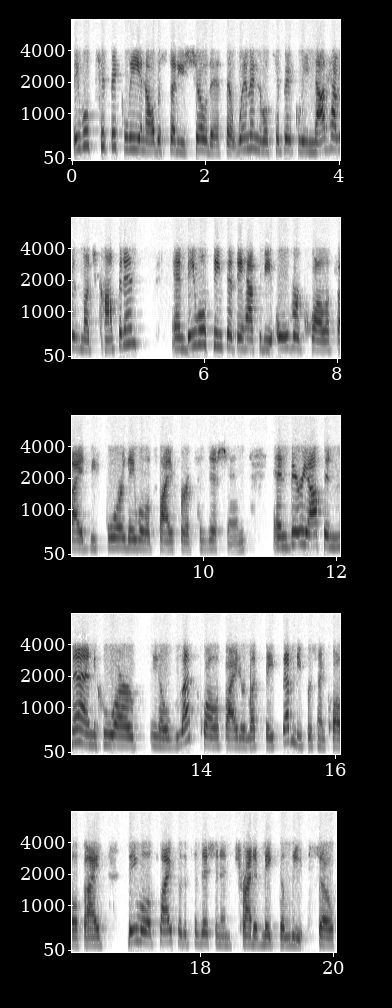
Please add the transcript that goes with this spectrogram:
they will typically, and all the studies show this, that women will typically not have as much confidence and they will think that they have to be overqualified before they will apply for a position. And very often men who are, you know, less qualified or let's say 70% qualified, they will apply for the position and try to make the leap. So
